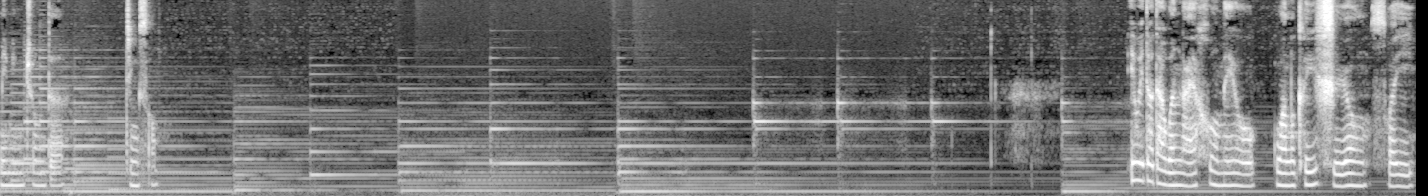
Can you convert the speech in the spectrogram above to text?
冥冥中的惊悚。因为到达文莱后没有网络可以使用，所以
